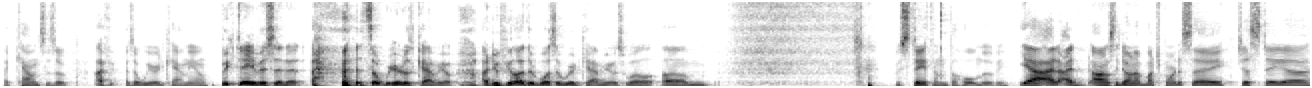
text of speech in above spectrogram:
that counts as a I f- as a weird cameo. Big Dave is in it. it's the weirdest cameo. I do feel like there was a weird cameo as well. Um, Statham, the whole movie. Yeah, I, I honestly don't have much more to say. Just a uh,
